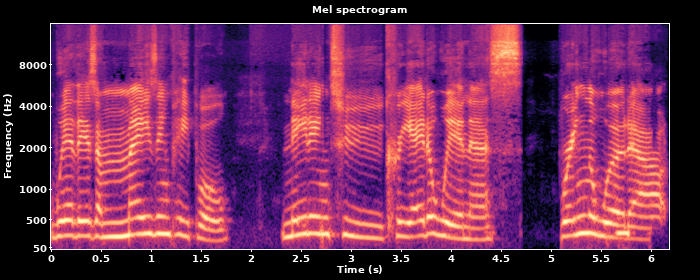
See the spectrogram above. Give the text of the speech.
where there's amazing people needing to create awareness, bring the word mm. out,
